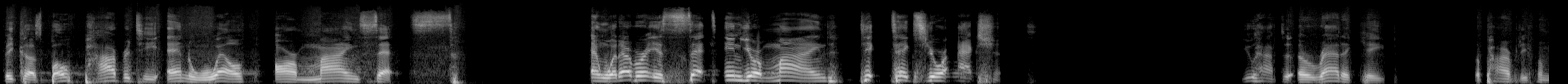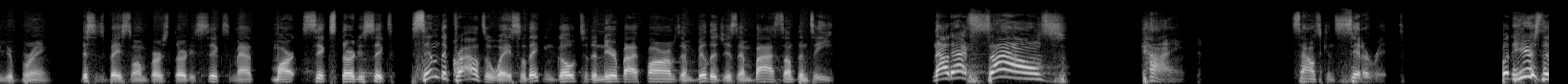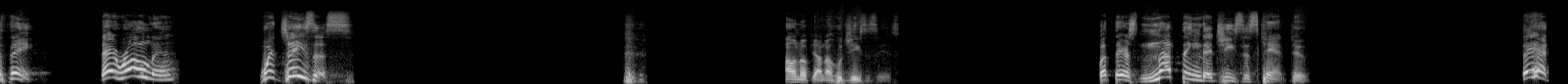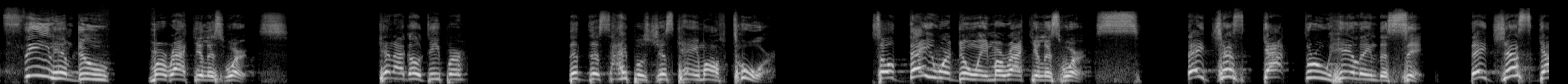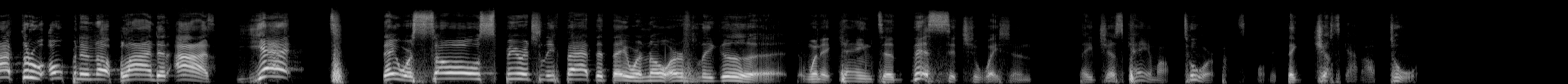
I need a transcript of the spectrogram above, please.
Because both poverty and wealth are mindsets. And whatever is set in your mind dictates your actions. You have to eradicate the poverty from your brain. This is based on verse 36, Mark 6 36. Send the crowds away so they can go to the nearby farms and villages and buy something to eat. Now that sounds kind, sounds considerate. But here's the thing they're rolling with Jesus. I don't know if y'all know who Jesus is. But there's nothing that Jesus can't do. They had seen him do miraculous works. Can I go deeper? The disciples just came off tour. So they were doing miraculous works. They just got through healing the sick. They just got through opening up blinded eyes. Yet they were so spiritually fat that they were no earthly good. When it came to this situation, they just came off tour. They just got off tour.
